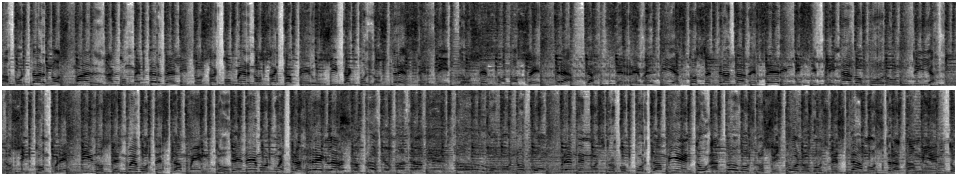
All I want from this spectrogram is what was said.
A portarnos mal, a cometer delitos, a comernos a caperucita con los tres cerditos. Esto no se trata de rebeldía, esto se trata de ser indisciplinado por un día. Los incomprendidos del Nuevo Testamento. Tenemos nuestras reglas, nuestros propios mandamientos. Como no comprenden nuestro comportamiento, a todos los psicólogos les damos tratamiento.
